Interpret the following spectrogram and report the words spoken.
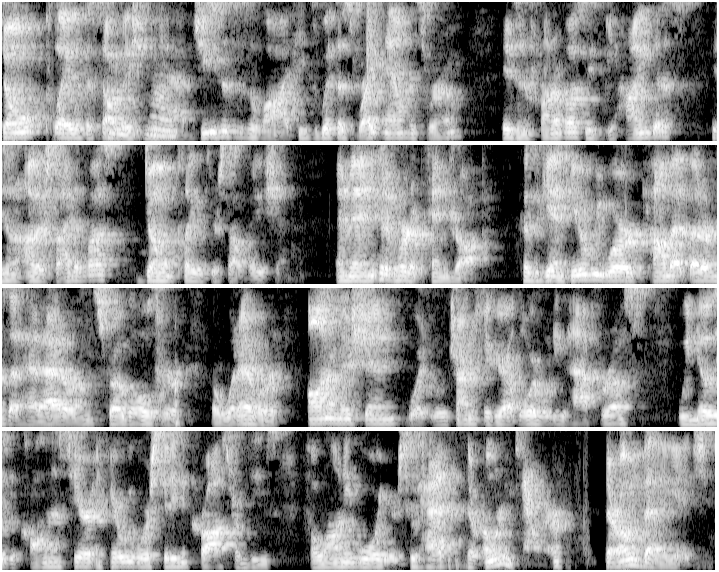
Don't play with the salvation you Mm. have. Jesus is alive. He's with us right now in this room. He's in front of us. He's behind us. He's on the other side of us. Don't play with your salvation. And man, you could have heard a pin drop. Because again, here we were, combat veterans that had had our own struggles or, or whatever, on a mission. We're, we were trying to figure out, Lord, what do you have for us? We know that you're calling us here. And here we were sitting across from these Fulani warriors who had their own encounter, their own baggage.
